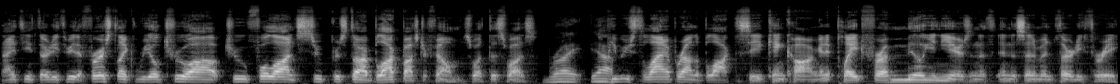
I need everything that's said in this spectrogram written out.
1933, the first like real true uh, true full on superstar blockbuster film is what this was. Right. Yeah. People used to line up around the block to see King Kong, and it played for a million years in the in the cinema in 33.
